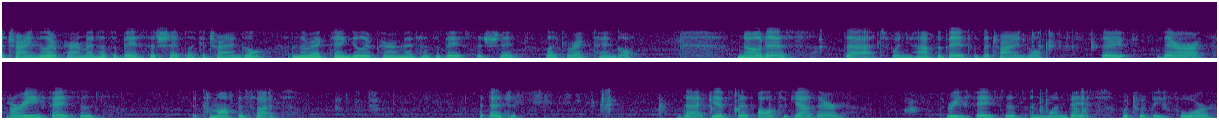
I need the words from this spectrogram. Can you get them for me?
the triangular pyramid has a base that's shaped like a triangle, and the rectangular pyramid has a base that's shaped like a rectangle. Notice that when you have the base of the triangle, they, there are three faces that come off the sides, the edges. That gives it altogether three faces and one base, which would be four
